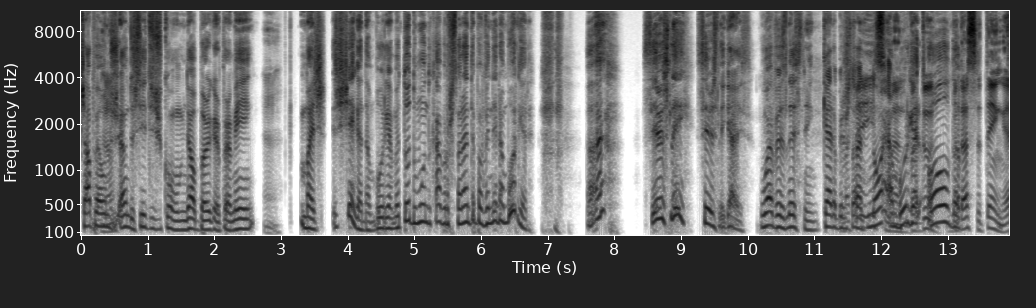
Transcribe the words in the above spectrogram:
Chapo é um, dos, é um dos sítios com o melhor burger para mim. Yeah. Mas chega de hambúrguer. Mas todo mundo cabe restaurante para vender hambúrguer. Hã? Seriously? Seriously, guys. Whoever is listening, quer abrir é restaurante. Não é hambúrguer all the that's the thing. É,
